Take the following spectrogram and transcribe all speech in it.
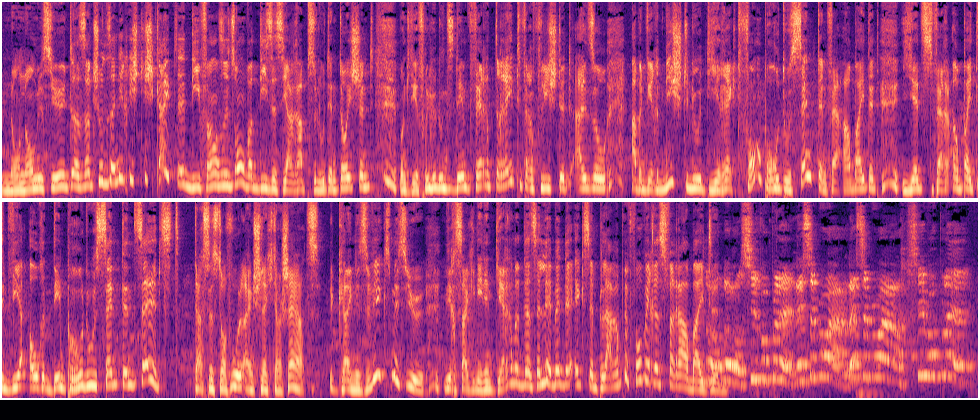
Non, non, Monsieur, das hat schon seine Richtigkeit. Die Fangsaison war dieses Jahr absolut enttäuschend und wir fühlen uns dem Vertret verpflichtet. Also haben wir nicht nur direkt vom Produzenten verarbeitet, jetzt verarbeiten wir auch den Produzenten selbst. Das ist doch wohl ein schlechter Scherz. Keineswegs, Monsieur. Wir sagen Ihnen gerne das lebende Exemplar, bevor wir es verarbeiten. Non, non, s'il vous plaît, laissez-moi, laissez-moi, s'il vous plaît.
